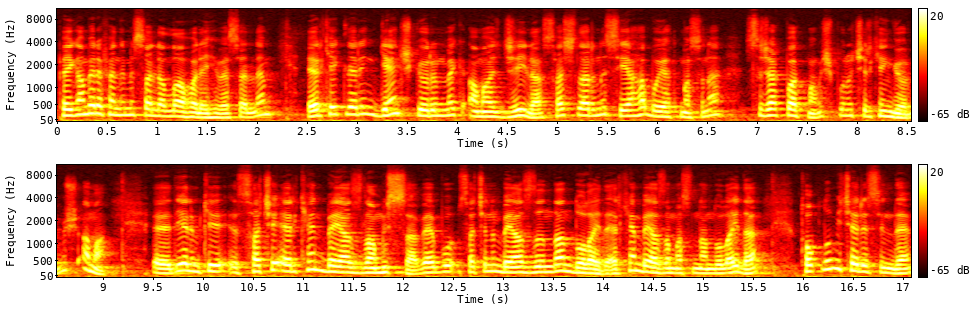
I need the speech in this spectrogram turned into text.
Peygamber Efendimiz sallallahu aleyhi ve sellem erkeklerin genç görünmek amacıyla saçlarını siyaha boyatmasına sıcak bakmamış, bunu çirkin görmüş ama e, diyelim ki saçı erken beyazlamışsa ve bu saçının beyazlığından dolayı da erken beyazlamasından dolayı da toplum içerisinde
